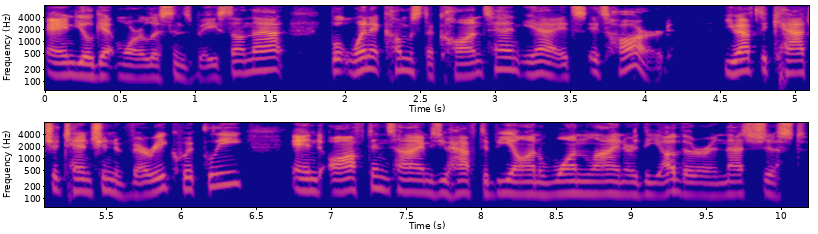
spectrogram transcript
And you'll get more listens based on that. But when it comes to content, yeah, it's it's hard. You have to catch attention very quickly. And oftentimes you have to be on one line or the other. And that's just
